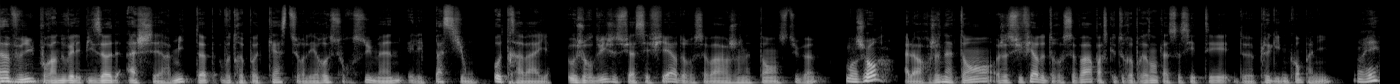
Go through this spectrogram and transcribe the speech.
Bienvenue pour un nouvel épisode HR Meetup, votre podcast sur les ressources humaines et les passions au travail. Aujourd'hui, je suis assez fier de recevoir Jonathan Stubin. Bonjour. Alors, Jonathan, je suis fier de te recevoir parce que tu représentes la société de Plugin Company. Oui.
